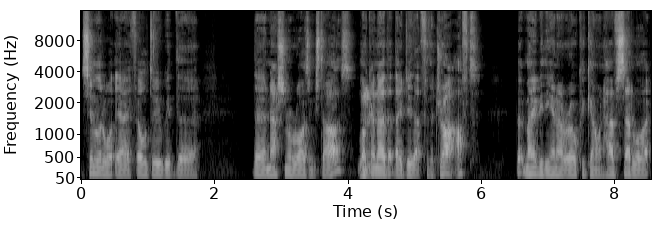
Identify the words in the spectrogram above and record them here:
similar to what the AFL do with the the National Rising Stars. Like hmm. I know that they do that for the draft, but maybe the NRL could go and have satellite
